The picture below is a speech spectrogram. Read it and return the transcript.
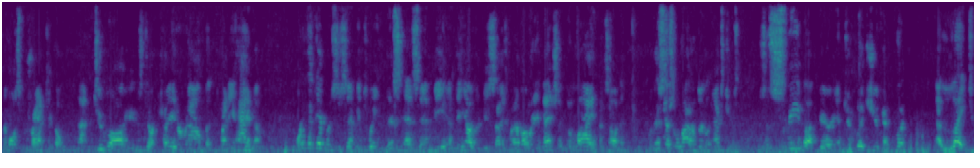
the most practical. Not too long, you can still carry it around, but plenty high enough. One of the differences in between this SMB and the other, besides what I've already mentioned, the line that's on it, well, this has a lot of little extras. There's a sleeve up here into which you can put a light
